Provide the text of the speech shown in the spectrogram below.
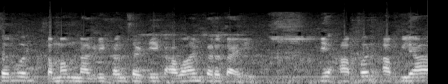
सर्व तमाम नागरिकांसाठी एक आवाहन करत आहे की आपण आपल्या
